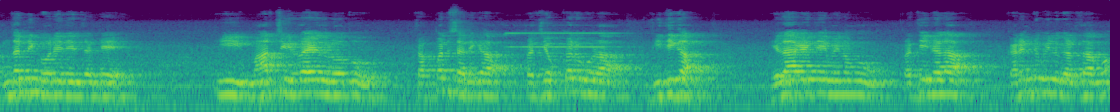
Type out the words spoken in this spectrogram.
అందరినీ కోరేది ఏంటంటే ఈ మార్చి ఇరవై ఐదు లోపు తప్పనిసరిగా ప్రతి ఒక్కరు కూడా విధిగా ఎలాగైతే మేము ప్రతి నెల కరెంటు బిల్లు కడతామో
